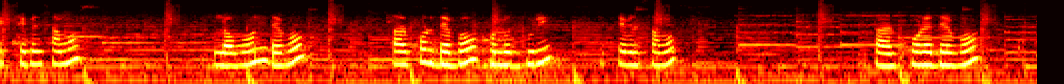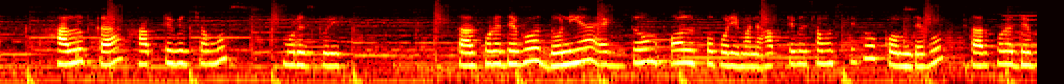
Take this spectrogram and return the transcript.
এক টেবিল চামচ লবণ দেব। তারপর দেব হলুদ গুঁড়ি, এক টেবিল চামচ তারপরে দেব হালকা হাফ টেবিল চামচ মরিচ গুঁড়ি। তারপরে দেব ধনিয়া, একদম অল্প পরিমাণে হাফ টেবিল চামচ থেকেও কম দেব। তারপরে দেব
